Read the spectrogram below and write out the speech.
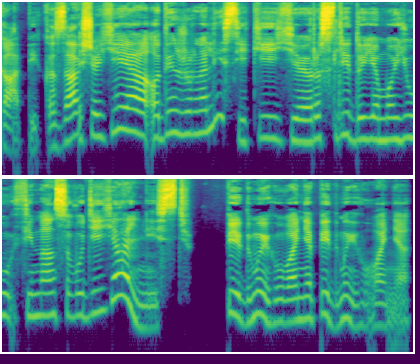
Гапі казав, що є один журналіст, який розслідує мою фінансову діяльність підмигування, підмигування,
